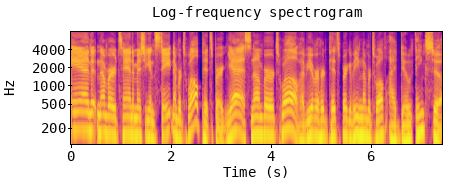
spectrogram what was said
and number 10 Michigan State. Number 12, Pittsburgh. Yes, number 12. Have you ever heard Pittsburgh of being number 12? I don't think so.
